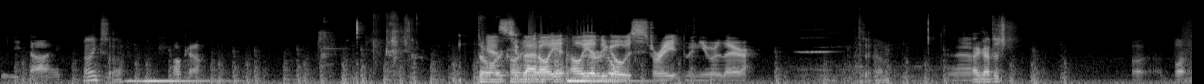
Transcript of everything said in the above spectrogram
does he die? I think so. Okay. Don't yeah, worry, it's too bad. All you, all you had to burial. go was straight, and then you were there. Damn. Uh, I got just uh, a button.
